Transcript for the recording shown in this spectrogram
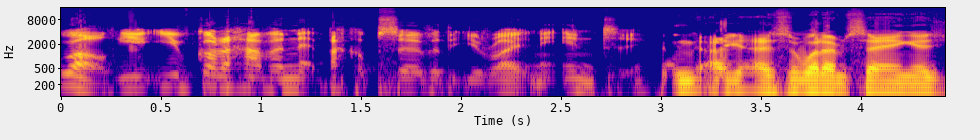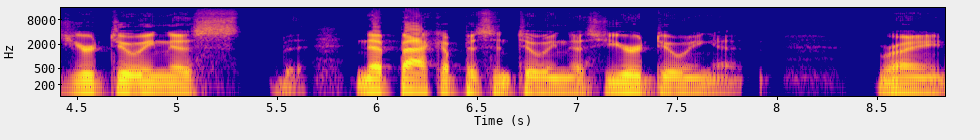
well, you, you've got to have a net backup server that you're writing it into. And I guess what I'm saying is you're doing this. Net backup isn't doing this. You're doing it, right?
